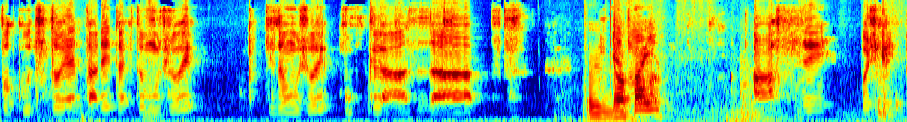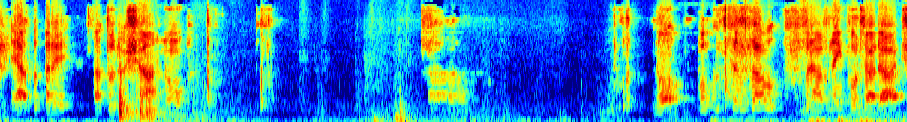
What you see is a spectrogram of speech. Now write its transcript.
pokud to je tady, tak to můžu i, ti to můžu i ukázat. To by bylo fajn. Asi, počkej, já to tady na to došáhnu. No, pokud jsem vzal správný pořadač,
